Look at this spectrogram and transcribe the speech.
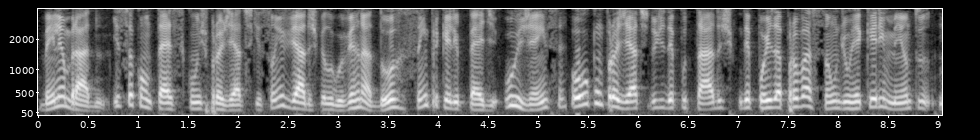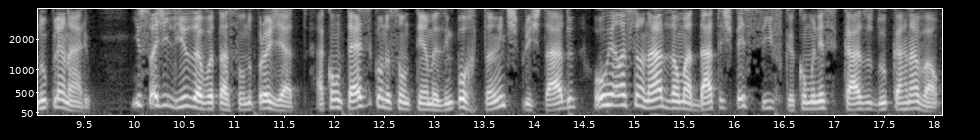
Bem lembrado, isso acontece com os projetos que são enviados pelo governador sempre que ele pede urgência ou com projetos dos deputados depois da aprovação de um requerimento no plenário. Isso agiliza a votação do projeto. Acontece quando são temas importantes para o Estado ou relacionados a uma data específica, como nesse caso do Carnaval.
